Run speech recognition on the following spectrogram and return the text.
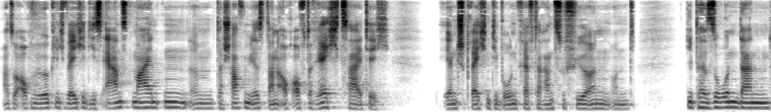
Also auch wirklich welche, die es ernst meinten, ähm, da schaffen wir es dann auch oft rechtzeitig entsprechend die Bodenkräfte ranzuführen und die Person dann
